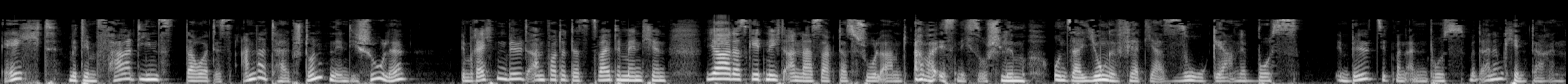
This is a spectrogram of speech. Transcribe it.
echt? Mit dem Fahrdienst dauert es anderthalb Stunden in die Schule? Im rechten Bild antwortet das zweite Männchen, ja, das geht nicht anders, sagt das Schulamt, aber ist nicht so schlimm. Unser Junge fährt ja so gerne Bus. Im Bild sieht man einen Bus mit einem Kind darin.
